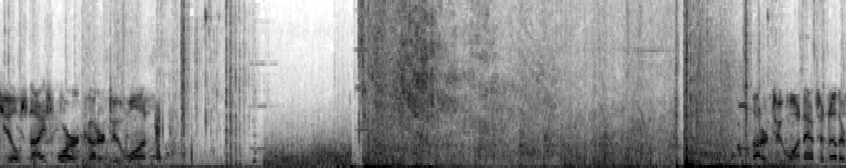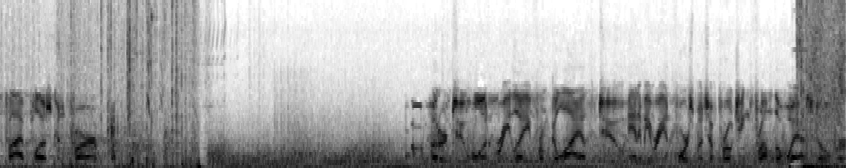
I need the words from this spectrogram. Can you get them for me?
Kills. Nice work, Hunter 2-1. Hunter 2-1, that's another 5 plus confirmed. Hunter 2-1, relay from Goliath 2. Enemy reinforcements approaching from the west. Over.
